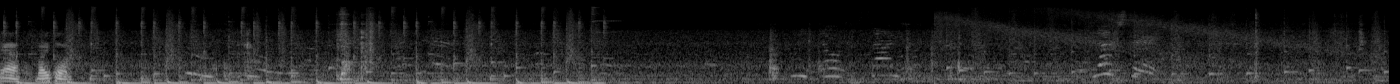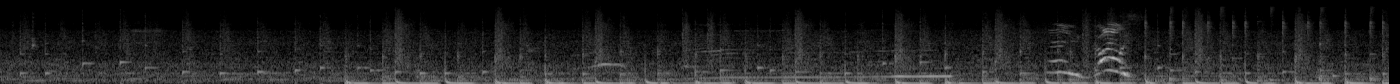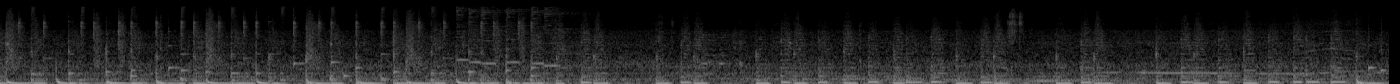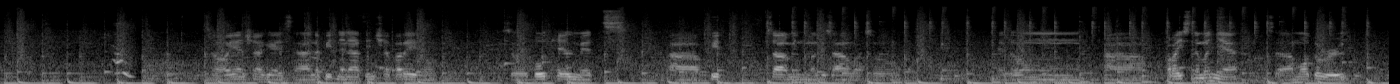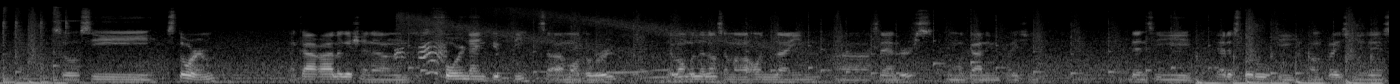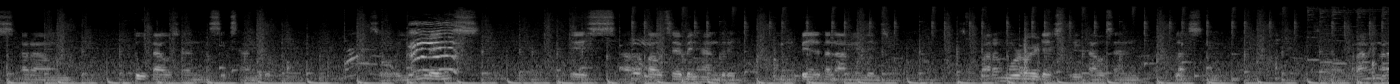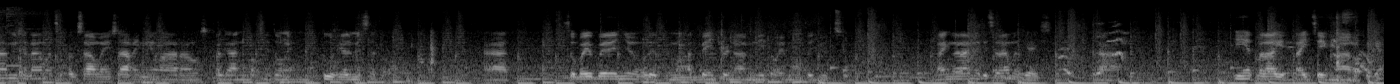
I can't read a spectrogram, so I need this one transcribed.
Yeah, visor. So, ayan siya guys. Uh, napit na natin siya pareho. So, both helmets uh, fit sa amin mag-asawa. So, itong uh, price naman niya sa Motor World. So, si Storm, nagkakalaga siya ng 4,950 sa Motor World. Ewan ko na lang sa mga online uh, sellers kung magkano yung price niya. Then si Eresto Rookie, ang price niya is around 2,600. So, yung lens is uh, about 700. Yung pinalitan namin yung lens. So, parang more or less 3,000 plus. So, maraming maraming salamat sa pagsama niyo sa akin ngayong araw sa pag-unbox nitong two helmets na to. At subaybayan nyo ulit yung mga adventure namin dito kay Moto Jutsu. Maraming maraming salamat guys. Uh, ingat palagi. Ride safe mga kapiga.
